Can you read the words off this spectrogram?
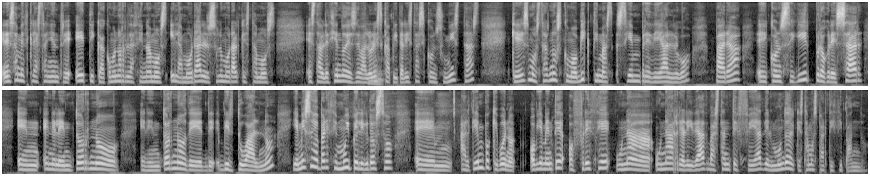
En esa mezcla extraña entre ética, cómo nos relacionamos y la moral, el suelo moral que estamos estableciendo desde valores capitalistas y consumistas, que es mostrarnos como víctimas siempre de algo para eh, conseguir progresar en, en el entorno en el entorno de, virtual, ¿no? Y a mí eso me parece muy peligroso eh, al tiempo que, bueno, obviamente ofrece una, una realidad bastante fea del mundo del que estamos participando.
